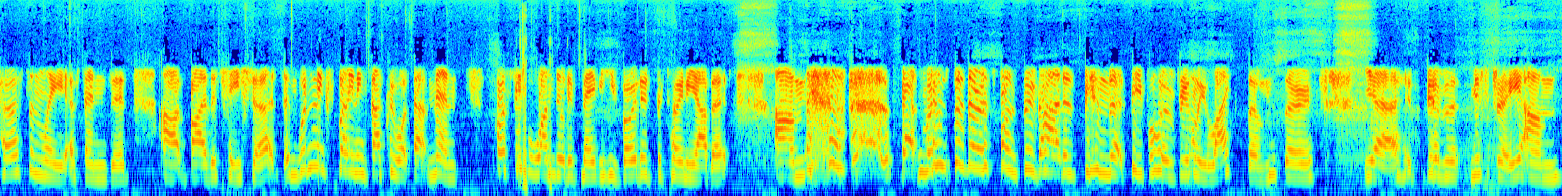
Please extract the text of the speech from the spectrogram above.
personally offended uh, by the T-shirts and wouldn't explain exactly what that meant. Of course, people wondered if maybe he voted for Tony Abbott. Um, but most of the response we've had has been that people have really liked them. So, yeah, it's a bit of a mystery. Um,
